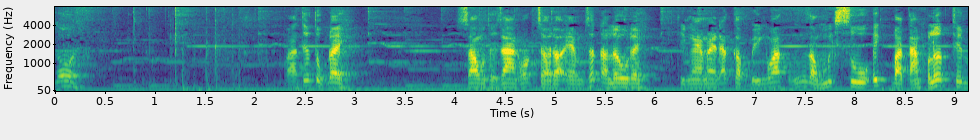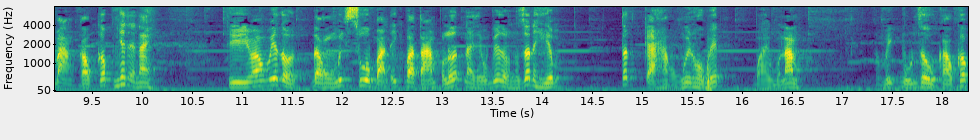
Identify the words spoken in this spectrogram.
Rồi và tiếp tục đây. Sau một thời gian các bác chờ đợi em rất là lâu đây, thì ngày hôm nay đã cập bến các bác những dòng Mixu X38 Plus phiên bản cao cấp nhất hiện nay. Thì các bác biết rồi, dòng Mixu bản X38 Plus này thì bác biết rồi, nó rất là hiếm. Tất cả hàng của nguyên hộp hết bảy một năm. Dòng mic 4 dâu cao cấp.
